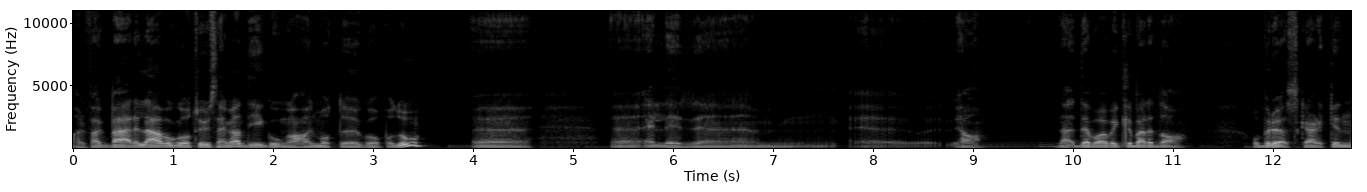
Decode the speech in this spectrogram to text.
Han fikk bare leve å gå til senga de gangene han måtte gå på do. Eh, eh, eller eh, Ja. Nei, det var virkelig bare da. Og brødskelken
